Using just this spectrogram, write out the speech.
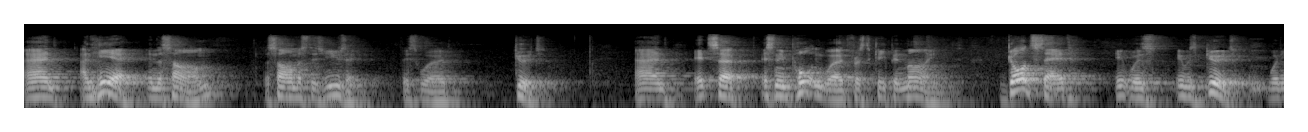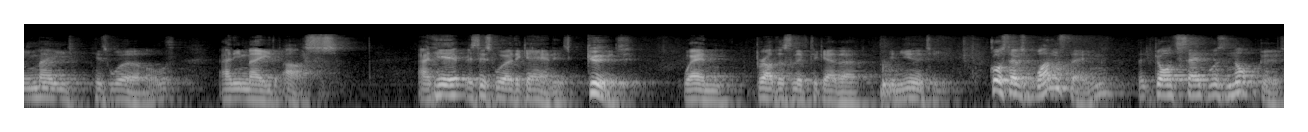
And, and here in the psalm, the psalmist is using this word good. And it's, a, it's an important word for us to keep in mind. God said it was, it was good when He made His world and He made us. And here is this word again it's good when brothers live together in unity. Of course, there was one thing that God said was not good.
